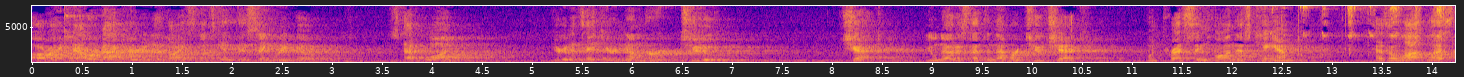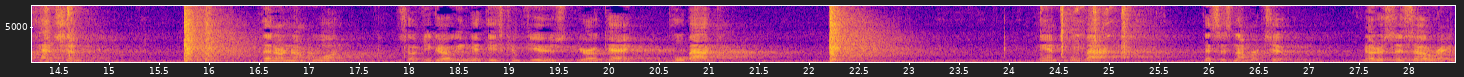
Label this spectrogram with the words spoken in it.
All right, now we're back here to the device. Let's get this thing rebuilt. Step one, you're gonna take your number two check. You'll notice that the number two check, when pressing on this cam, has a lot less tension than our number one. So if you go and get these confused, you're okay. Pull back and pull back. This is number two. Notice this O-ring.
